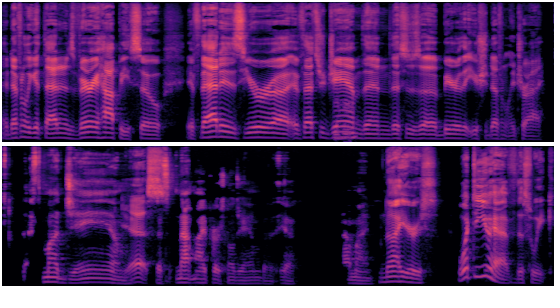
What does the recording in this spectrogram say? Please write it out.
I definitely get that, and it's very hoppy. So if that is your uh, if that's your Mhm. jam, then this is a beer that you should definitely try. That's my jam. Yes, That's not my personal jam, but yeah, not mine. not yours. What do you have this week?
